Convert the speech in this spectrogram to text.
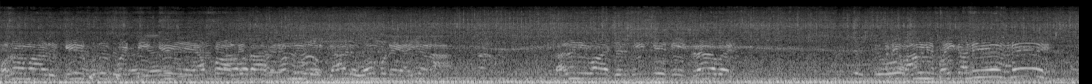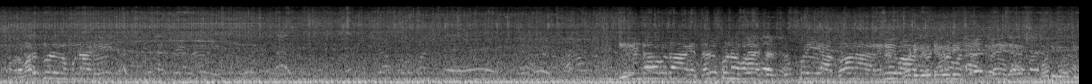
முதல் கே புதுப்பட்டி கே அம்பாள் காடு ஓமுடை ஐயனார். Kalanivasal V travel. வாங்கண்ணே பைக் அண்ணே அண்ணே அப்புறம் வர சொல்லுங்க முன்னாடி இரண்டாவதாக திருப்பணவாசல் சுப்பையா கோனார் நினைவாக ஓடி, ஓடி, ஓடி. ஓடி ஓடி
